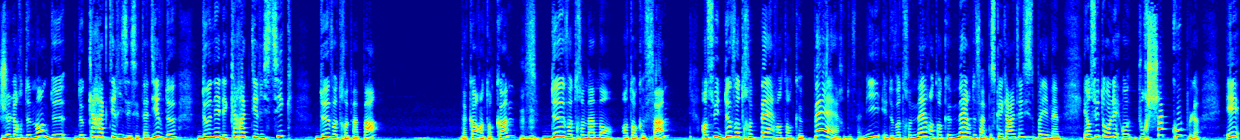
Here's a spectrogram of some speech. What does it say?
je leur demande de, de caractériser, c'est-à-dire de donner les caractéristiques de votre papa, d'accord, en tant qu'homme, mhm. de votre maman en tant que femme, Ensuite, de votre père en tant que père de famille et de votre mère en tant que mère de femme, parce que les caractéristiques ne sont pas les mêmes. Et ensuite, on les, pour chaque couple et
